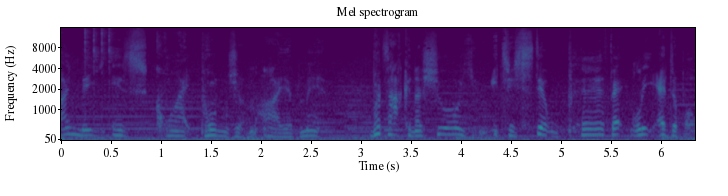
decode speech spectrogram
My meat is quite pungent, I admit, but I can assure you it is still perfectly edible.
